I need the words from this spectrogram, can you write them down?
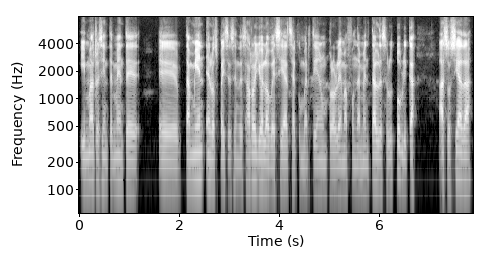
y más recientemente eh, también en los países en desarrollo, la obesidad se ha convertido en un problema fundamental de salud pública asociada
